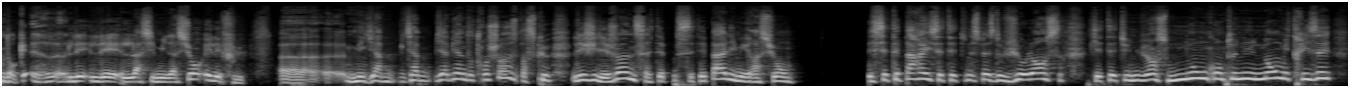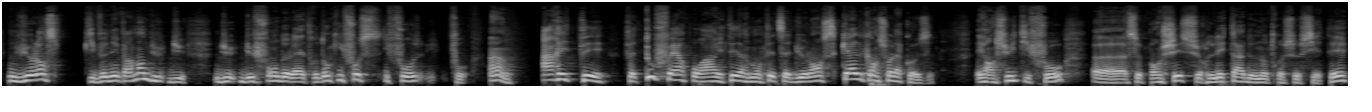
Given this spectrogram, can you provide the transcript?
Donc euh, l'assimilation et les flux. Euh, mais il y a, bien d'autres choses, parce que les Gilets jaunes, ce n'était pas l'immigration. Et c'était pareil, c'était une espèce de violence qui était une violence non contenue, non maîtrisée, une violence qui venait vraiment du, fond de l'être. Donc il faut, il faut, il faut, un, arrêter, tout faire pour arrêter la montée de cette violence, quelle qu'en soit la cause. Et ensuite, il faut euh, se pencher sur l'état de notre société,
